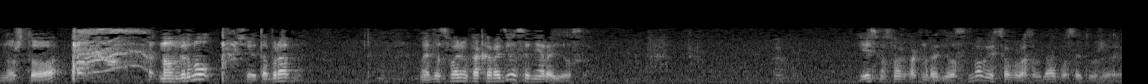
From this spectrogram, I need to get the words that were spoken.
Ну что? Но он вернул все это обратно. Мы это смотрим, как он родился, не родился. Если мы смотрим, как он родился, много есть вопросов, да, после этого уже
